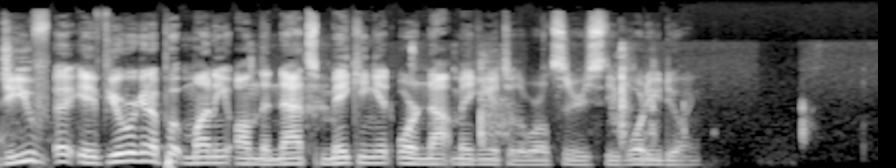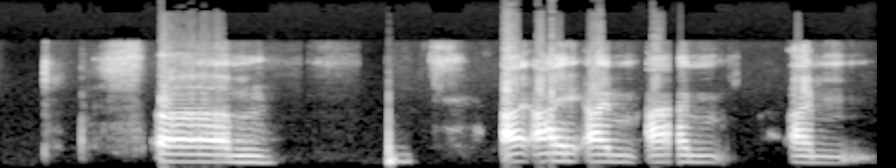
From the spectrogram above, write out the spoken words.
do you if you were going to put money on the Nats making it or not making it to the World Series, Steve, what are you doing? Um, I, I, I'm, I'm, I'm.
